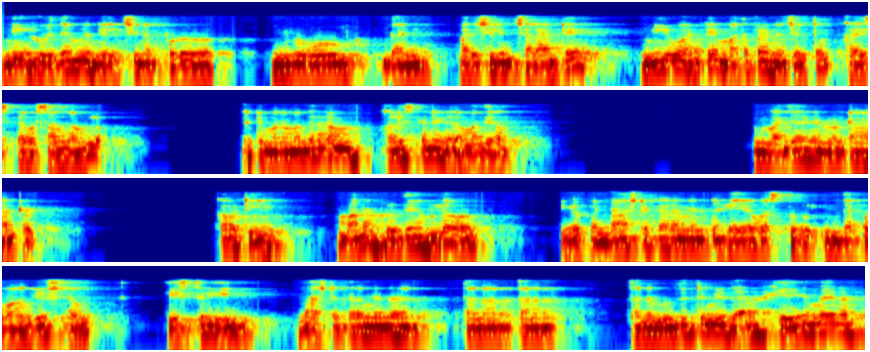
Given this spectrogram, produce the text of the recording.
నీ హృదయంలో నిలిచినప్పుడు నువ్వు దాన్ని పరిశీలించాలంటే నీవు అంటే మతపరమైన జీవితం క్రైస్తవ సంఘంలో. అంటే మనమందరం కలుస్తేనే కదా మందిరం. ఈ మధ్యాహ్నం నేను ఉంటా అంటాడు. కాబట్టి మన హృదయంలో ఈ యొక్క నాష్టకరమైన హేయ వస్తువు ఇందాక మనం చూసినాం. ఈ స్త్రీ నాష్టకరమైన తన తన తన నుదుటి మీద హేయమైన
